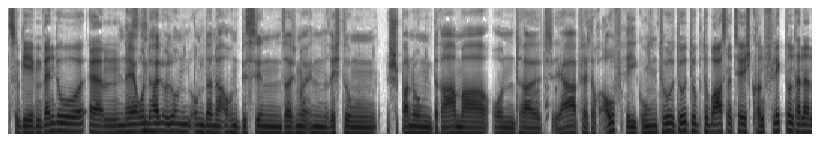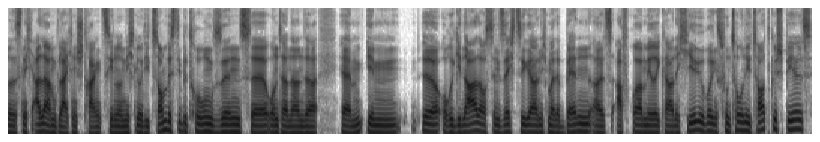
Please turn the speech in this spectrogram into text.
zu geben. Wenn du. Ähm, naja, und halt, um, um dann auch ein bisschen, sag ich mal, in Richtung Spannung, Drama und halt, ja, vielleicht auch Aufregung. Du, du, du, du brauchst natürlich Konflikt untereinander, dass nicht alle am gleichen Strang ziehen und nicht nur die Zombies die Bedrohung sind äh, untereinander. Ähm, Im äh, Original aus den 60ern, ich meine, Ben als Afroamerikaner, hier übrigens von Tony Todd gespielt.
